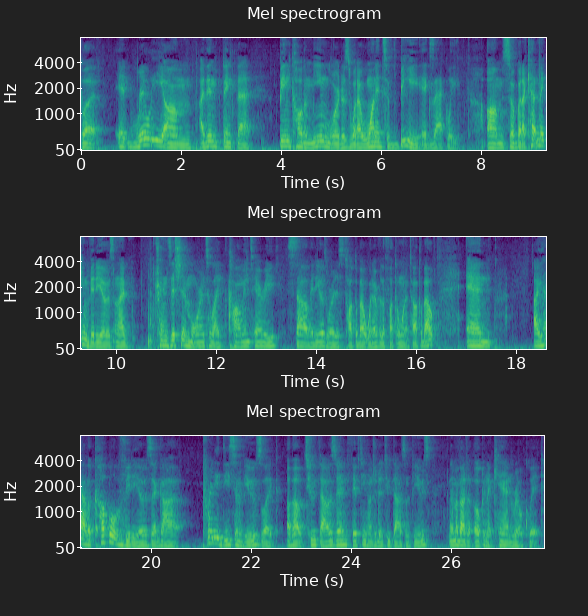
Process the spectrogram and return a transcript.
but it really um I didn't think that being called a meme lord is what I wanted to be exactly. Um so but I kept making videos and I've transitioned more into like commentary style videos where I just talk about whatever the fuck I want to talk about. And I have a couple of videos that got pretty decent views, like about 2,000, 1,500 to 2,000 views. And I'm about to open a can real quick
